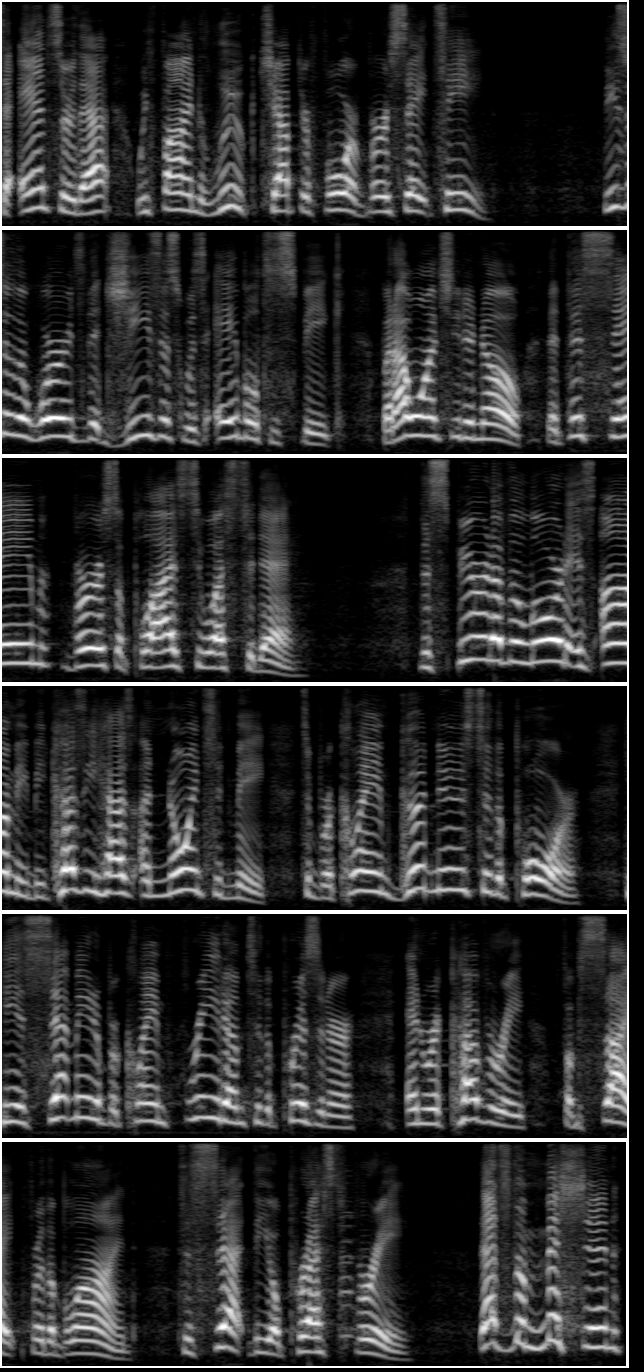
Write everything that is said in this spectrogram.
To answer that, we find Luke chapter 4, verse 18. These are the words that Jesus was able to speak, but I want you to know that this same verse applies to us today. The Spirit of the Lord is on me because He has anointed me to proclaim good news to the poor. He has sent me to proclaim freedom to the prisoner and recovery from sight for the blind, to set the oppressed free. That's the mission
